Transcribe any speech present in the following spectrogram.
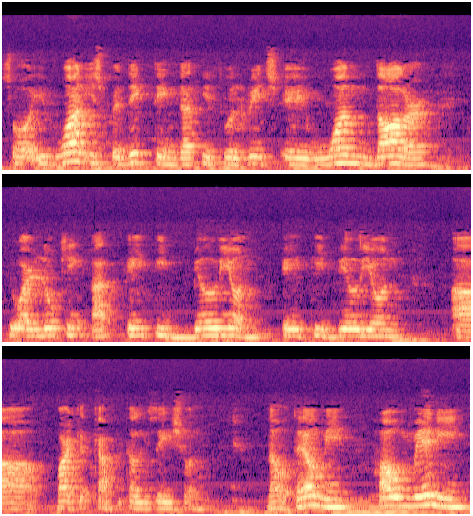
So if one is predicting that it will reach a one dollar, you are looking at 80 billion, 80 billion uh, market capitalization. Now tell me how many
